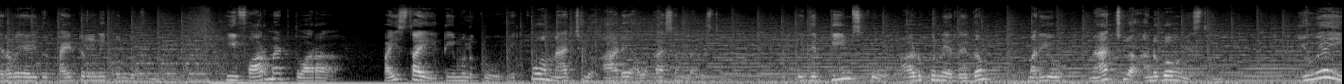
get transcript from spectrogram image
ఇరవై ఐదు టైటిల్ని పొందుతుంది. ఈ ఫార్మాట్ ద్వారా పై స్థాయి టీములకు ఎక్కువ మ్యాచ్లు ఆడే అవకాశం లభిస్తుంది. ఇది టీమ్స్కు ఆడుకునే రిధం మరియు మ్యాచ్ల అనుభవం ఇస్తుంది. యుఏఈ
